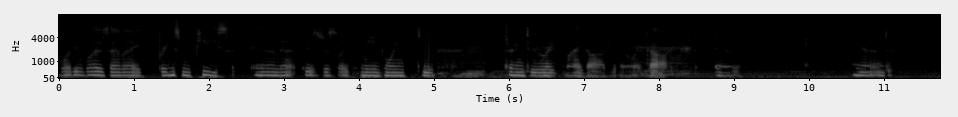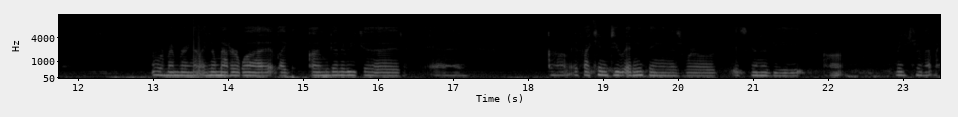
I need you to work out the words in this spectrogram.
what it was that like brings me peace and that is just like me going to turning to like my God, you know, like God, and and remembering that like no matter what, like I'm gonna be good, and um, if I can do anything in this world, it's gonna be um, making sure that my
